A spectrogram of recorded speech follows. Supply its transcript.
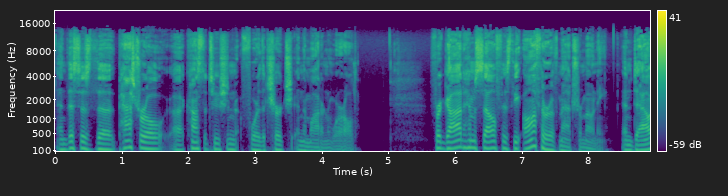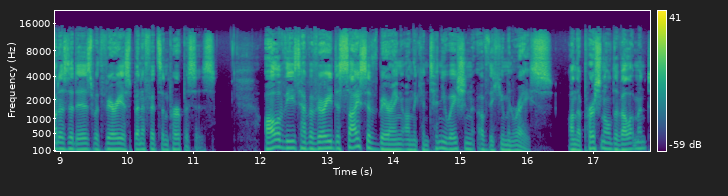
And this is the pastoral uh, constitution for the church in the modern world. For God himself is the author of matrimony, endowed as it is with various benefits and purposes. All of these have a very decisive bearing on the continuation of the human race on the personal development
